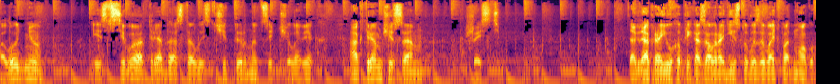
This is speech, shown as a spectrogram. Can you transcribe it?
полудню из всего отряда осталось 14 человек, а к трем часам — 6. Тогда Краюха приказал радисту вызывать подмогу.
